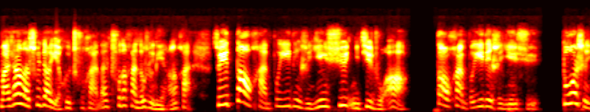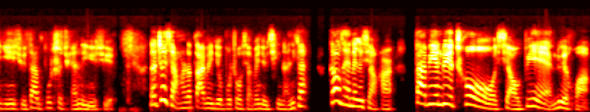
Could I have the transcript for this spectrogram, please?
晚上呢，睡觉也会出汗，但出的汗都是凉汗，所以盗汗不一定是阴虚，你记住啊，盗汗不一定是阴虚，多是阴虚，但不是全是阴虚。那这小孩的大便就不臭，小便就清长。你看刚才那个小孩大便略臭，小便略黄，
